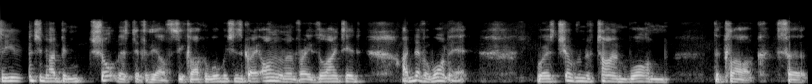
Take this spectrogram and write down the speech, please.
So you mentioned I've been shortlisted for the Arthur C. Clarke Award, which is a great honour, and I'm very delighted. I'd never won it, whereas Children of Time won the Clarke for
